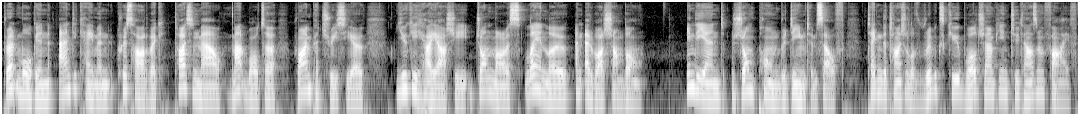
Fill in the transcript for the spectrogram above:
Brent Morgan, Andy Kamen, Chris Hardwick, Tyson Mao, Matt Walter, Ryan Patricio, Yuki Hayashi, John Morris, Leyan Lo, and Edouard Chambon. In the end, Jean Pons redeemed himself, taking the title of Rubik's Cube World Champion 2005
